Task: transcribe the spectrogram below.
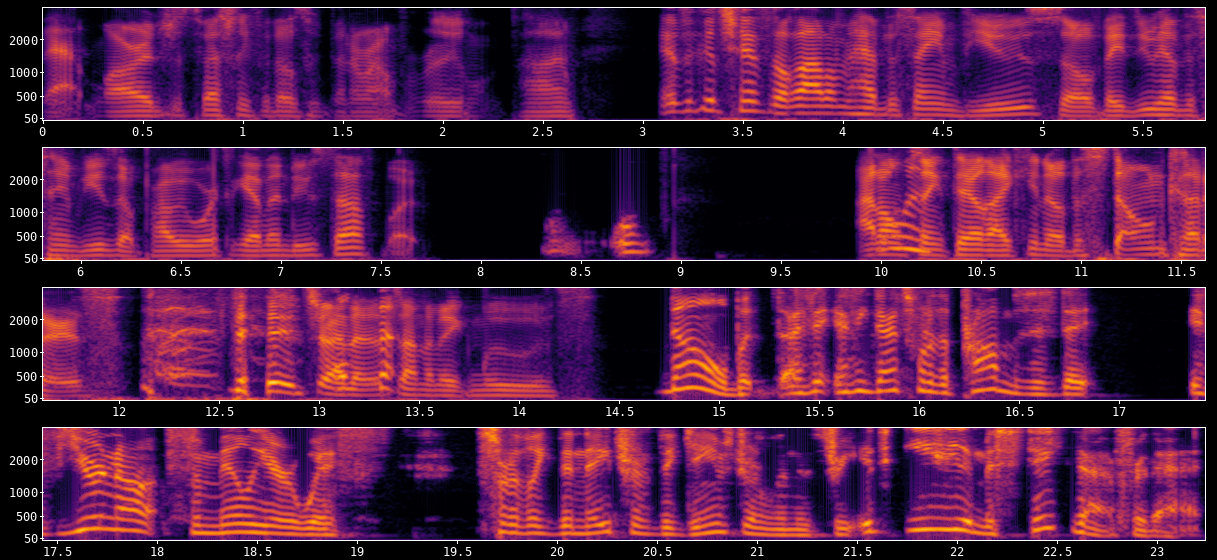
that large, especially for those who've been around for a really long time. There's a good chance that a lot of them have the same views, so if they do have the same views, they'll probably work together and do stuff. But Well, I don't was- think they're like you know the stone cutters They're trying to trying to make moves. No, but I think I think that's one of the problems is that if you're not familiar with sort of like the nature of the games journal industry, it's easy to mistake that for that.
